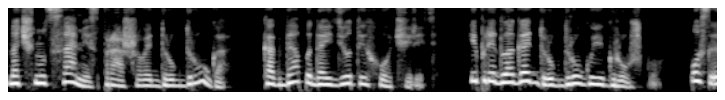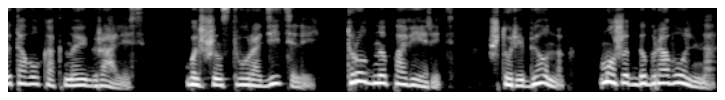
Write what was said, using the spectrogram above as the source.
начнут сами спрашивать друг друга, когда подойдет их очередь, и предлагать друг другу игрушку после того, как наигрались. Большинству родителей трудно поверить, что ребенок может добровольно,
